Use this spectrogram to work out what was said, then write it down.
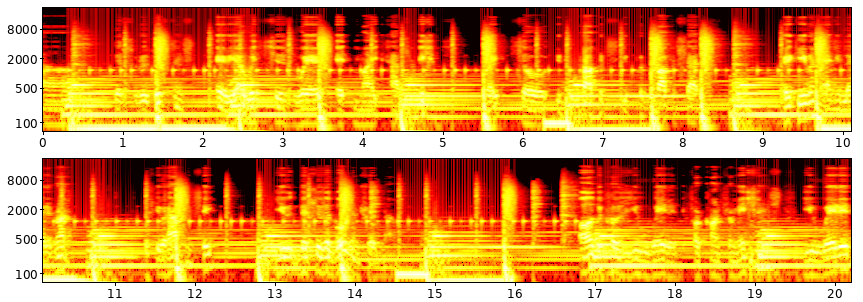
uh, this resistance area, which is where it might have some issues, right? So you took profits, you put profits at break even and you let it run. Let's see what happens, see? You, this is a golden trade now. All because you waited for confirmations, you waited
